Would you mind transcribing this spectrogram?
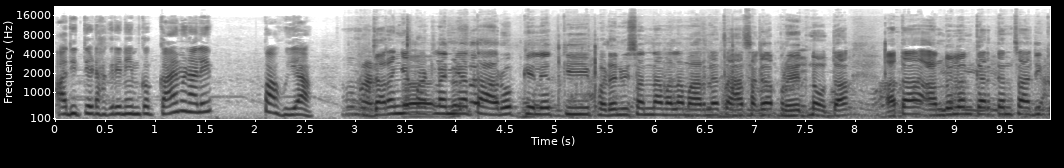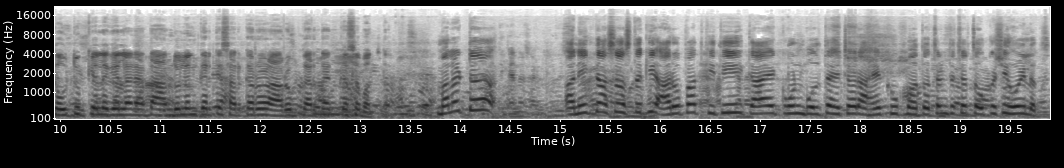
आदित्य ठाकरे नेमकं काय म्हणाले? पाहूया. जारांगे पाटलांनी आता आरोप केलेत की फडणवीसांना मला मारण्याचा हा सगळा प्रयत्न होता. आता आंदोलनकर्त्यांचं आधी कौतुक केलं गेलं आणि आता आंदोलनकर्ते सरकारवर आरोप करतायत कसं बघतं? मला वाटतं अनेकदा असं असतं की आरोपात किती काय कोण बोलतं ह्याच्यावर आहे खूप महत्त्वाचं आणि त्याच्यावर चौकशी होईलच.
